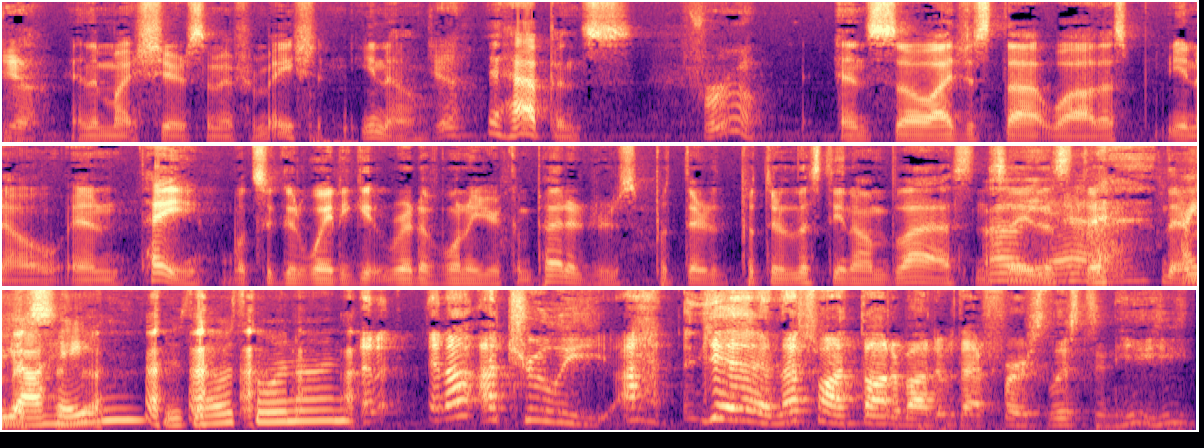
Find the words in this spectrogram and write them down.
Yeah, and they might share some information. You know, Yeah. it happens. for real. And so I just thought, wow, that's you know, and hey, what's a good way to get rid of one of your competitors? Put their put their listing on blast and Oh, say yeah. this. They're, they're Are y'all messing up. hating? Is that what's going on? And and I, I truly, I, yeah, and that's why I thought about it with that first listing. He, he,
